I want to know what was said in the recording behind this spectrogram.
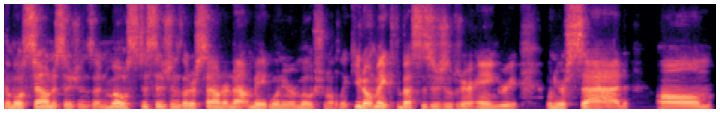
the most sound decisions and most decisions that are sound are not made when you're emotional. Like you don't make the best decisions when you're angry when you're sad um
